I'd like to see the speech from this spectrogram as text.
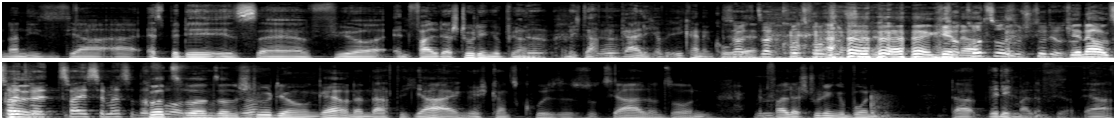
und dann hieß es ja, äh, SPD ist äh, für Entfall der Studiengebühren. Ja. Und ich dachte, Ja. geil, ich habe eh keine Kohle. Sag, sag kurz vor unserem Studium. Sag Genau. kurz vor unserem Studium. Genau, zwei, kurz- drei, zwei Semester davor. kurz vor unserem ja? Studium, gell? Und dann dachte ich, ja, eigentlich ganz cool, das ist sozial und so. Und Mhm. Fall der Studiengebühren, da will ich mal dafür, ja.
